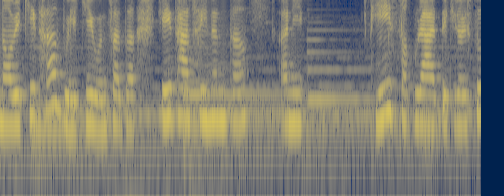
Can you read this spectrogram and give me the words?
नभए के थाहा? भोलि के हुन्छ त? केही थाहा छैन नि त। अनि यही स देखेर यस्तो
